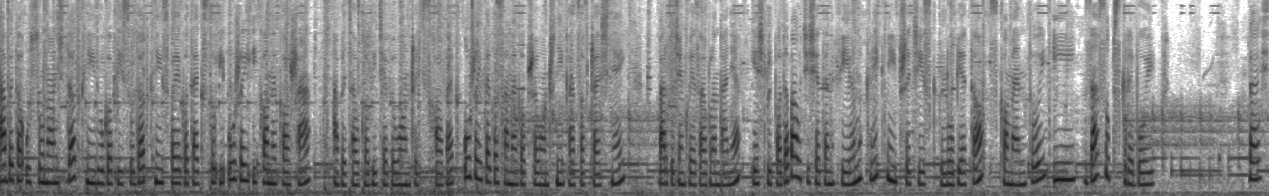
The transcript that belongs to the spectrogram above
Aby to usunąć, dotknij długopisu, dotknij swojego tekstu i użyj ikony kosza. Aby całkowicie wyłączyć schowek, użyj tego samego przełącznika co wcześniej. Bardzo dziękuję za oglądanie. Jeśli podobał Ci się ten film, kliknij przycisk lubię to, skomentuj i zasubskrybuj. Cześć!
